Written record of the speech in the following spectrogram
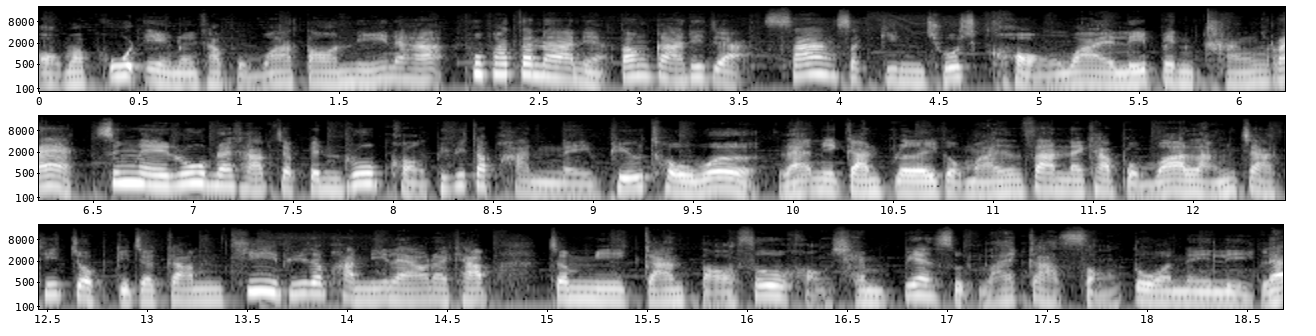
ออกมาพูดเองเลยครับผมว่าตอนนี้นะฮะผู้พัฒนาเนี่ยต้องการที่จะสร้างสกินชุดของ w i l e เป็นครั้งแรกซึ่งในรูปนะครับจะเป็นรูปของพิพิธภัณฑ์ในพิวโทเวอร์และมีการเปลยออกมาสั้นๆนะครับผมว่าหลังจากที่จบกิจกรรมที่พิพิธภัณฑ์นี้แล้วนะครับจะมีการต่อสู้ของแชมเปี้ยนสุดร้ายกาจ2ตัวในลีกและ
